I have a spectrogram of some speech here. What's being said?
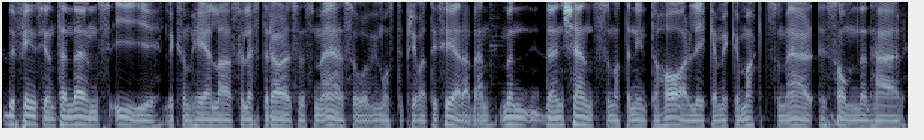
det finns ju en tendens i liksom hela Sollefteå-rörelsen som är så, vi måste privatisera den. Men den känns som att den inte har lika mycket makt som, är, som den här,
